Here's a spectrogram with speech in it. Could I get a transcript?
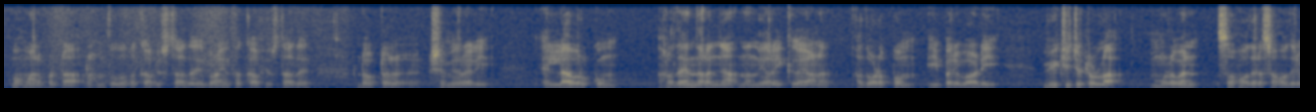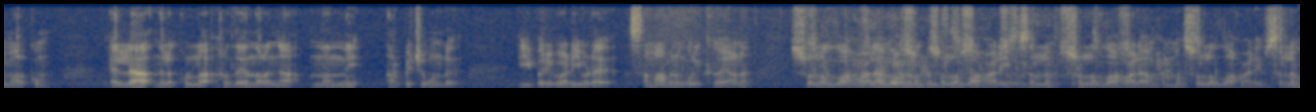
ബഹുമാനപ്പെട്ട റഹ്മത്തുള്ള സക്കാഫി ഉസ്താദ് ഇബ്രാഹിം സക്കാഫി ഉസ്താദ് ഡോക്ടർ ഷമീർ അലി എല്ലാവർക്കും ഹൃദയം നിറഞ്ഞ നന്ദി അറിയിക്കുകയാണ്. അതോടൊപ്പം ഈ പരിപാടി വീക്ഷിച്ചിട്ടുള്ള മുഴുവൻ സഹോദര സഹോദരിമാർക്കും എല്ലാ നിലക്കുള്ള ഹൃദയം നിറഞ്ഞ നന്ദി അർപ്പിച്ചുകൊണ്ട് ഈ പരിപാടി ഇവിടെ സമാപനം കുറിക്കുകയാണ്. സല്ലല്ലാഹു അലൈഹി വസല്ലം സല്ലല്ലാഹു അലൈഹി വസല്ലം സല്ലല്ലാഹു അലാ മുഹമ്മദ് സ്വല്ലാഹു അലൈഹി വസല്ലം.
